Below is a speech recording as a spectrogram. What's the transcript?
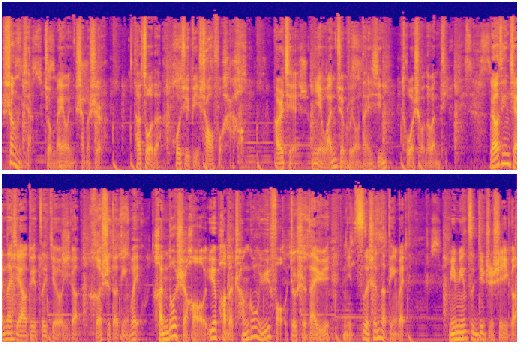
剩下就没有你什么事了。他做的或许比少妇还好，而且你也完全不用担心脱手的问题。聊天前呢，先要对自己有一个合适的定位。很多时候，约炮的成功与否就是在于你自身的定位。明明自己只是一个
